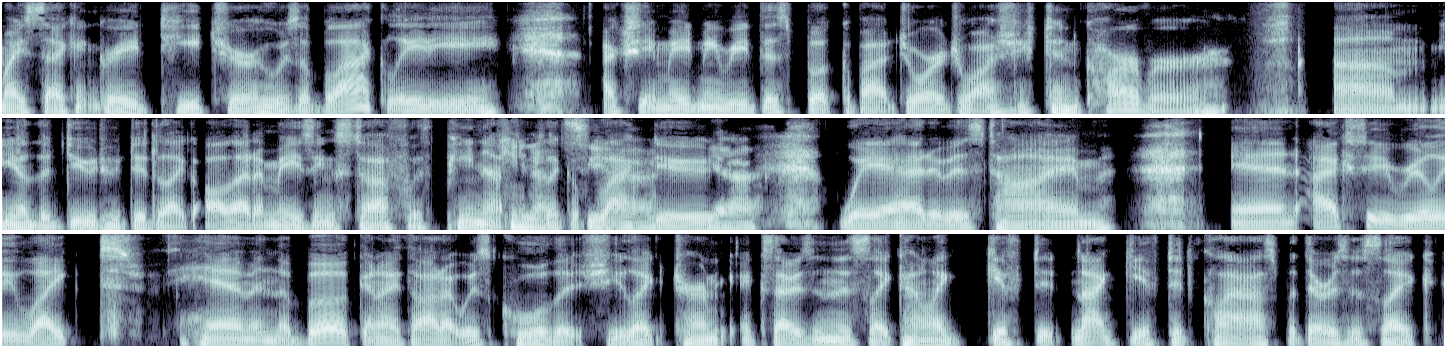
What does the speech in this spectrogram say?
my second grade teacher, who was a black lady, actually made me read this book about George Washington Carver. Um, you know, the dude who did like all that amazing stuff with Peanuts. He was like a yeah, black dude, Yeah. way ahead of his time. And I actually really liked him in the book. And I thought it was cool that she like turned because I was in this like kind of like gifted, not gifted class, but there was this like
